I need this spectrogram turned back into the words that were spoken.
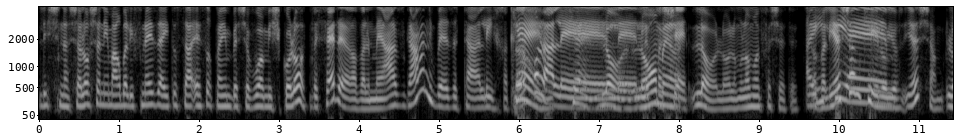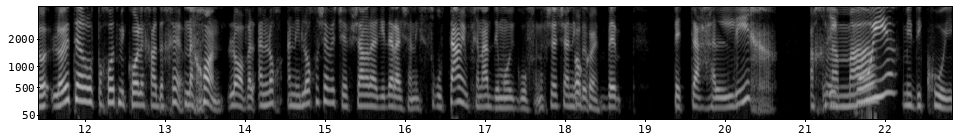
לשנה, שלוש שנים, ארבע לפני זה, היית עושה עשר פעמים בשבוע משקולות. בסדר, אבל מאז גם אני באיזה תהליך, את לא יכולה ל- כן, לא, ל- לא אומר- לפשט. לא, לא, לא, לא מפשטת. הייתי, אבל יש שם אה, כאילו, יש שם, לא, לא יותר או פחות מכל אחד אחר. נכון, לא, אבל אני לא, אני לא חושבת שאפשר להגיד עליי שאני שרוטה מבחינת דימוי גוף. אני חושבת שאני ב- אוקיי. ב- בתהליך החלמה ריפוי? מדיכוי.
